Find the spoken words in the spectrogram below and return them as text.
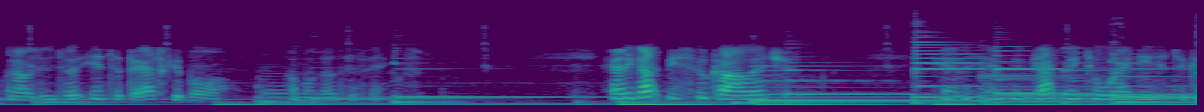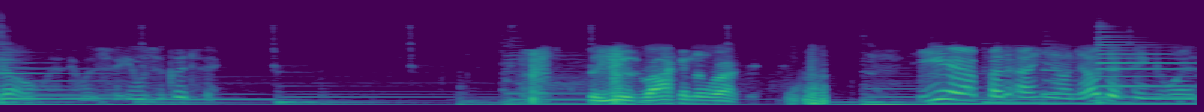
when I was into, into basketball, among other things and it got me through college, and, and it got me to where I needed to go. It was it was a good thing. So you was rocking the record. Yeah, but uh, you know the other thing was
